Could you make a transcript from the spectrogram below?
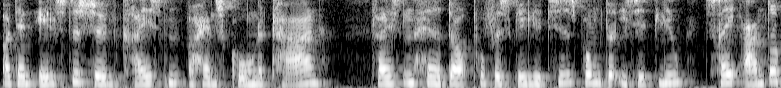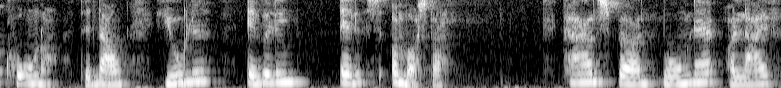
og den ældste søn Kristen og hans kone Karen. Kristen havde dog på forskellige tidspunkter i sit liv tre andre koner ved navn Jule, Evelyn Els og Moster. Karens børn, Mona og Leif,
